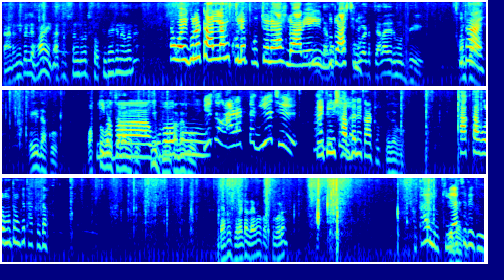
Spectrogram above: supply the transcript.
টানাটানি করলে হয় গাছের সঙ্গে ওর শক্তি থাকে না আলাদা? ওইগুলো টানলাম খুলে চলে আসলো আর এই দুটো আসছে না। কত বড় চালা এর মধ্যে। কোথায়? এই দেখো কত বড় চালা কি বোকা দেখো। এই তো আর একটা গিয়েছে। এই তুমি সাবধানে কাটো। এই দেখো। থাক থাক ওর মতন করে থাকতে দাও। দেখো ছেলেটা দেখো কত বড়। কোথায় লুকিয়ে আছে দেখুন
